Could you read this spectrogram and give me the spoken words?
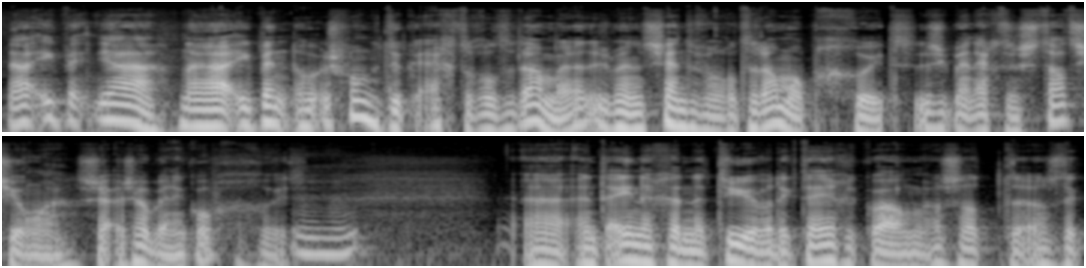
Nou, ik ben, ja, nou ja, ik ben oorspronkelijk natuurlijk echt Rotterdam, hè? Dus ik ben in het centrum van Rotterdam opgegroeid. Dus ik ben echt een stadsjongen. Zo, zo ben ik opgegroeid. Mhm. Eh, en het enige natuur wat ik tegenkwam, was dat als ik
